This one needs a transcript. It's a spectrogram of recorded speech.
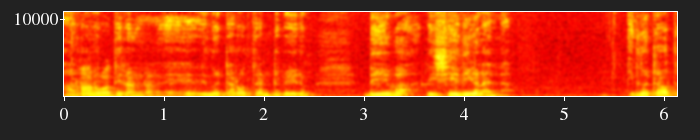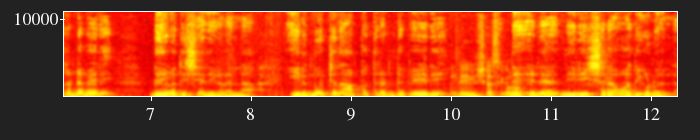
അറുപത്തി ഇരുന്നൂറ്റി അറുപത്തിരണ്ട് പേരും ദൈവ നിഷേധികളല്ല. ഇരുന്നൂറ്റി അറുപത്തിരണ്ട് പേര് ദൈവ നിഷേധികളല്ല. ഇരുന്നൂറ്റി നാൽപ്പത്തിരണ്ട് പേര് നിരീശ്വരവാദികളുമല്ല.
